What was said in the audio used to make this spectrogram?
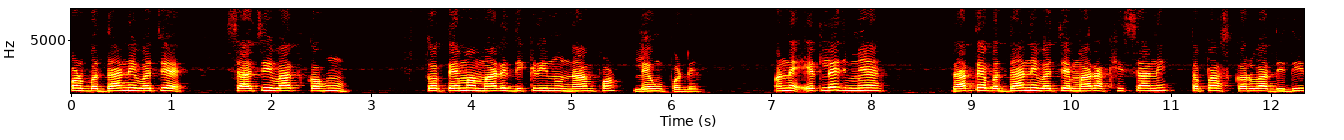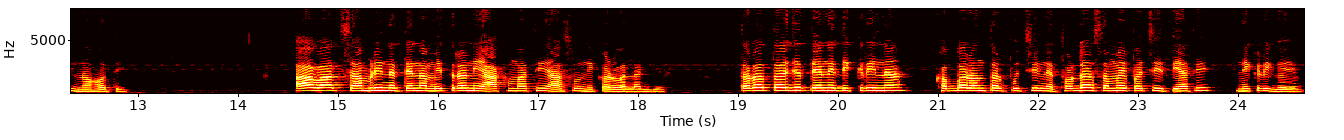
પણ બધાની વચ્ચે સાચી વાત કહું તો તેમાં મારી દીકરીનું નામ પણ લેવું પડે. અને એટલે જ મેં રાતે બધાની વચ્ચે મારા ખિસ્સાની તપાસ કરવા દીધી નહોતી. આ વાત સાંભળીને તેના મિત્રની આંખમાંથી આંસુ નીકળવા લાગ્યા. તરત જ તેની દીકરીના ખબર અંતર પૂછીને થોડા સમય પછી ત્યાંથી નીકળી ગયો.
